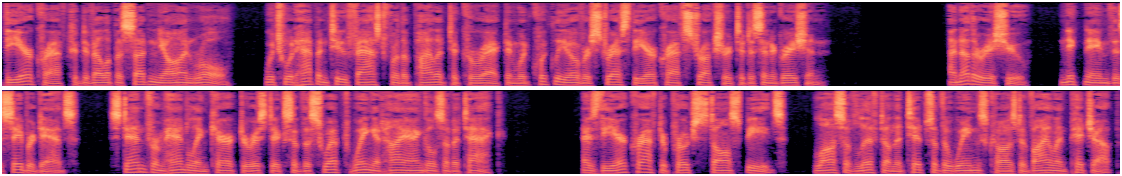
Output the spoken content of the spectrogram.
The aircraft could develop a sudden yaw and roll, which would happen too fast for the pilot to correct and would quickly overstress the aircraft structure to disintegration. Another issue, nicknamed the Sabre Dance, stemmed from handling characteristics of the swept wing at high angles of attack. As the aircraft approached stall speeds, loss of lift on the tips of the wings caused a violent pitch up.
